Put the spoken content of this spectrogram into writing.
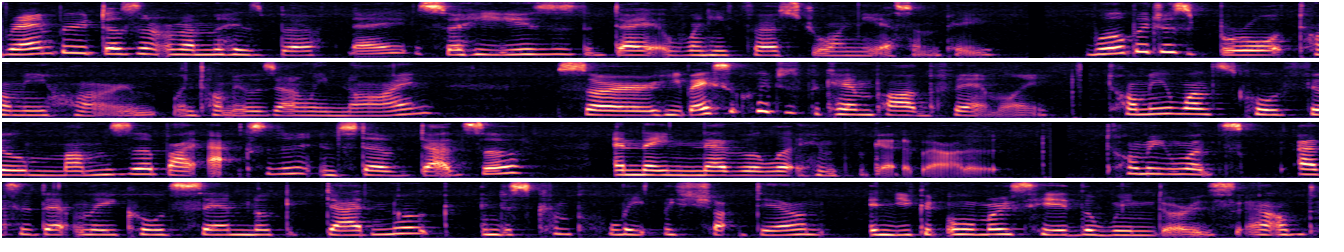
Ranboo doesn't remember his birthday, so he uses the date of when he first joined the SMP. Wilbur just brought Tommy home when Tommy was only nine, so he basically just became part of the family. Tommy once called Phil Mumza by accident instead of Dadza, and they never let him forget about it. Tommy once accidentally called Sam Nook Dad Nook and just completely shut down, and you could almost hear the windows sound.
